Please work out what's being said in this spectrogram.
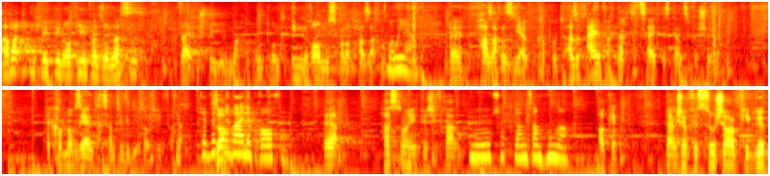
Aber ich werde den auf jeden Fall so lassen. Seitenspiegel machen und und Innenraum müssen wir noch ein paar Sachen machen. Oh ja. Äh, Ein paar Sachen sind ja kaputt. Also einfach nach der Zeit das Ganze verschönern. Da kommen noch sehr interessante Videos auf jeden Fall. Ja, der wird So. eine Weile brauchen. Ja. Hast du noch irgendwelche Fragen? Nö, ich habe langsam Hunger. Okay. Dankeschön fürs Zuschauen. Viel Glück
